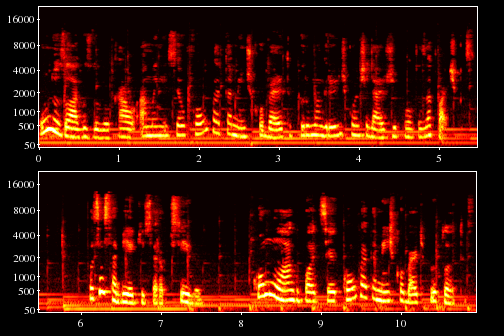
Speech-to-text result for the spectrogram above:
Um dos lagos do local amanheceu completamente coberto por uma grande quantidade de plantas aquáticas. Você sabia que isso era possível? Como um lago pode ser completamente coberto por plantas?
